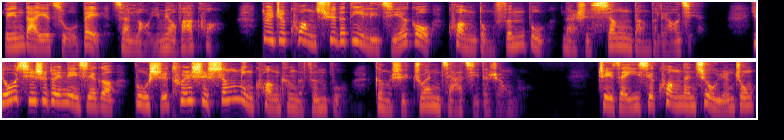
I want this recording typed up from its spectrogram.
林大爷祖辈在老爷庙挖矿。对这矿区的地理结构、矿洞分布，那是相当的了解，尤其是对那些个不时吞噬生命矿坑的分布，更是专家级的人物。这在一些矿难救援中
